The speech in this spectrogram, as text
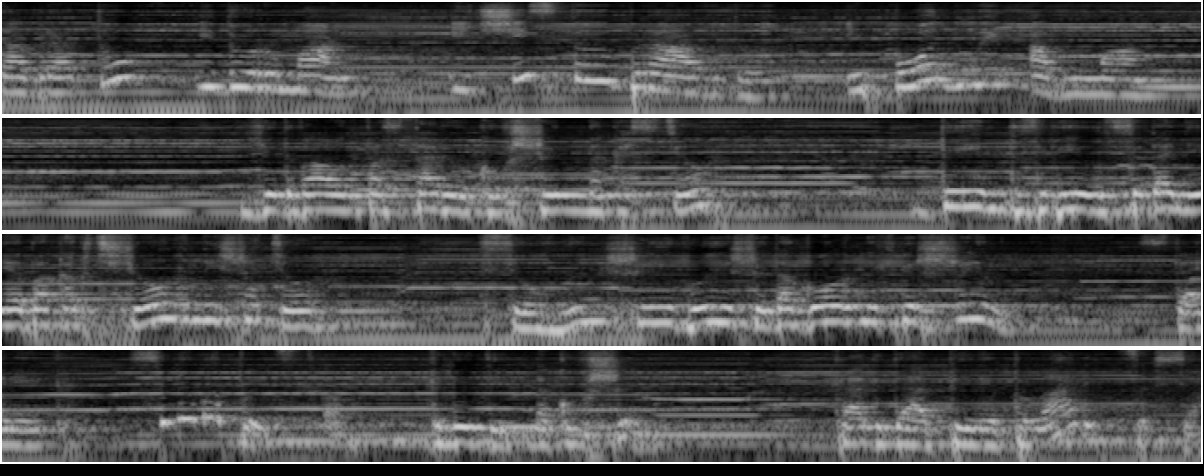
доброту и дурман, и чистую правду, и подлый обман. Едва он поставил кувшин на костер, Дым взвился до неба, как черный шатер. Все выше и выше до горных вершин Старик с любопытством глядит на кувшин. Когда переплавится все,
